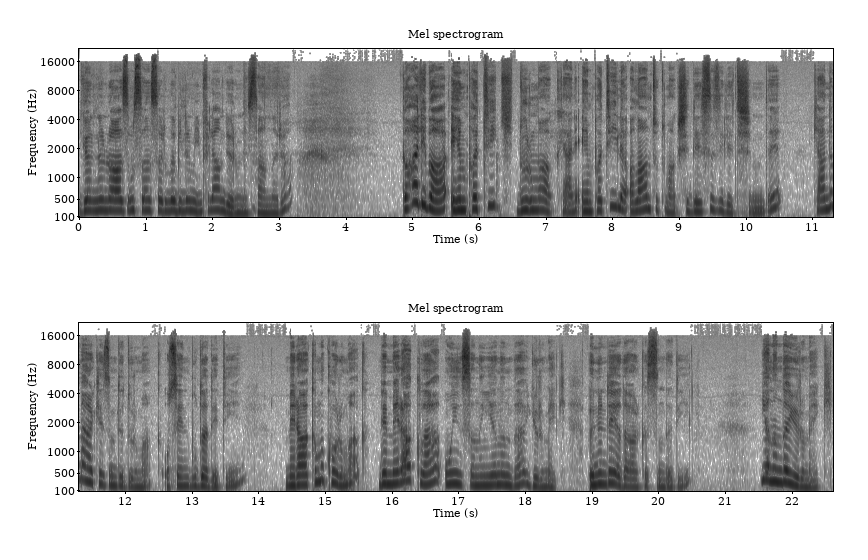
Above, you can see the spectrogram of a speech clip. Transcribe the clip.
gönlün razı mı sana sarılabilir miyim falan diyorum insanlara. Galiba empatik durmak yani empatiyle alan tutmak şiddetsiz iletişimde kendi merkezimde durmak o senin Buda dediğin merakımı korumak ve merakla o insanın yanında yürümek önünde ya da arkasında değil yanında yürümek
